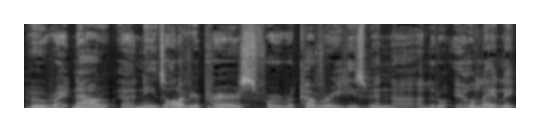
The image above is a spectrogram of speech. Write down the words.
who right now uh, needs all of your prayers for recovery. He's been uh, a little ill lately,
